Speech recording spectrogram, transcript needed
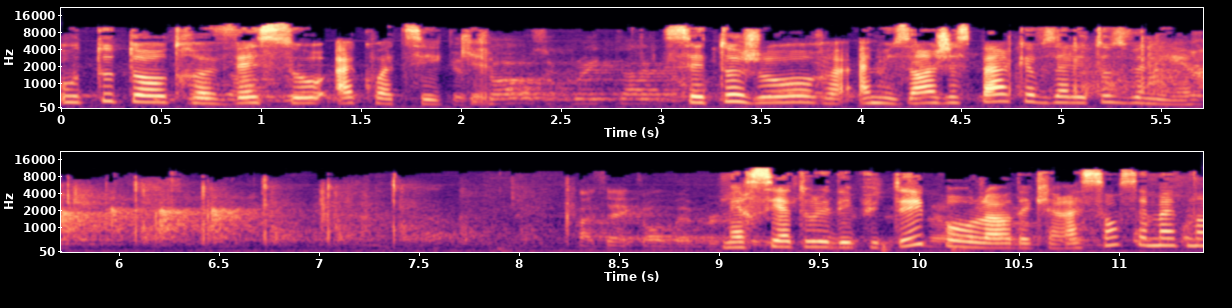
ou tout autre vaisseau aquatique. C'est toujours amusant. J'espère que vous allez tous venir. Merci à tous les députés pour leur déclaration. C'est maintenant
